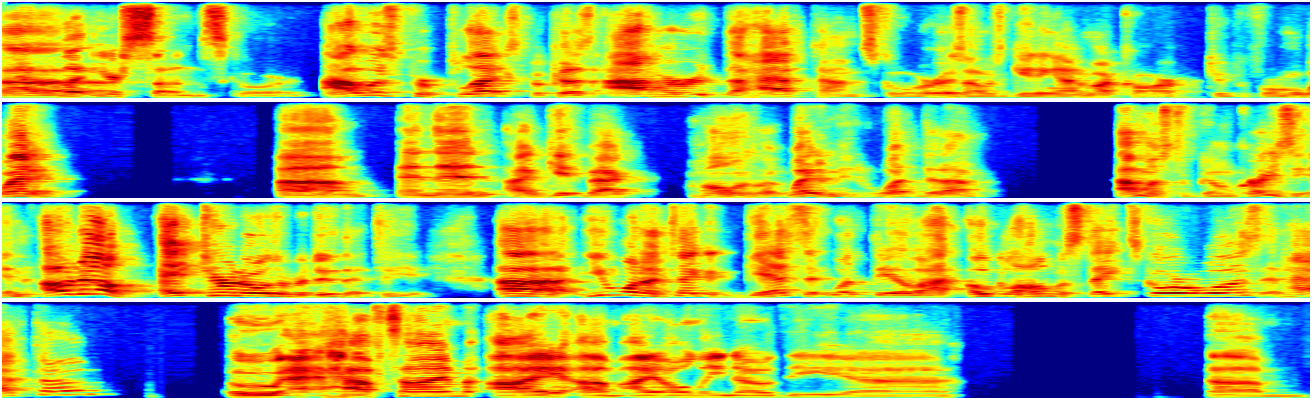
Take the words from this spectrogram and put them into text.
Uh, Let your son score. I was perplexed because I heard the halftime score as I was getting out of my car to perform a wedding. Um, and then I get back home and was like, wait a minute, what did I? I must have gone crazy. And oh no, eight turnovers would do that to you. Uh, you want to take a guess at what the Oklahoma State score was at halftime? Oh, at halftime, I um I only know the uh um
